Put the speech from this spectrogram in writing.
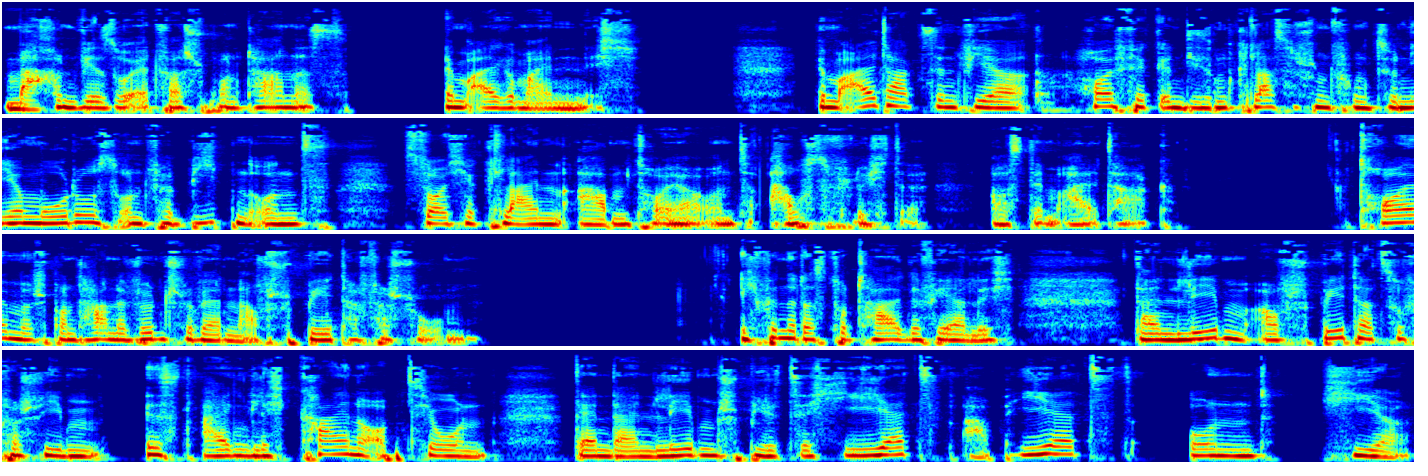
Machen wir so etwas Spontanes? Im Allgemeinen nicht. Im Alltag sind wir häufig in diesem klassischen Funktioniermodus und verbieten uns solche kleinen Abenteuer und Ausflüchte aus dem Alltag. Träume, spontane Wünsche werden auf später verschoben. Ich finde das total gefährlich. Dein Leben auf später zu verschieben, ist eigentlich keine Option, denn dein Leben spielt sich jetzt ab, jetzt und hier.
